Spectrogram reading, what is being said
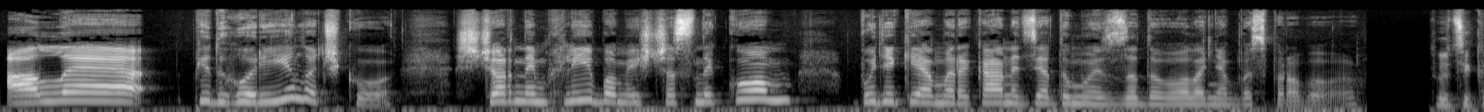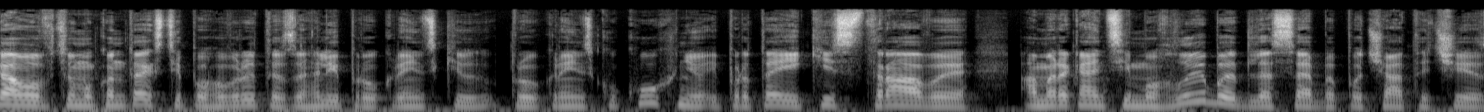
Але під горілочку з чорним хлібом і з часником будь-який американець, я думаю, з задоволення би спробував. Тут цікаво в цьому контексті поговорити взагалі про українську про українську кухню і про те, які страви американці могли би для себе почати, чи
